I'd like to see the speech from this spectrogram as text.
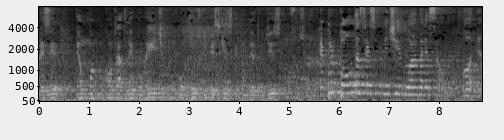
É, é uma, um contrato recorrente com um conjunto de pesquisas que estão dentro disso? Como funciona? É por ponta a ser submetido à avaliação. Olha,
